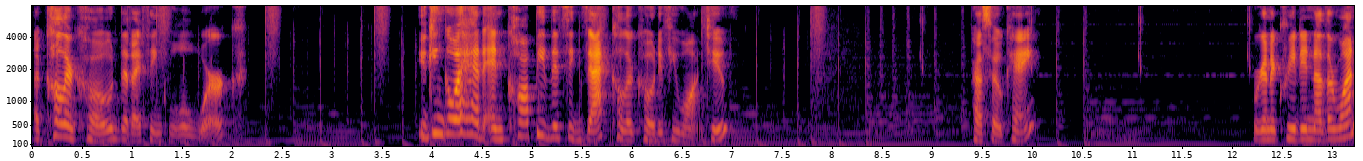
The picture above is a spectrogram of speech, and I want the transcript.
a color code that I think will work. You can go ahead and copy this exact color code if you want to. Press OK. We're going to create another one.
